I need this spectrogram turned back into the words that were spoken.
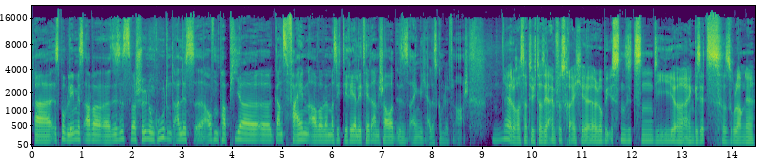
Äh, das Problem ist aber, äh, das ist zwar schön und gut und alles äh, auf dem Papier äh, ganz fein, aber wenn man sich die Realität anschaut, ist es eigentlich alles komplett für den Arsch. Naja, du hast natürlich da sehr einflussreiche Lobbyisten sitzen, die äh, ein Gesetz so lange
